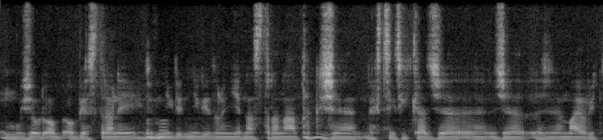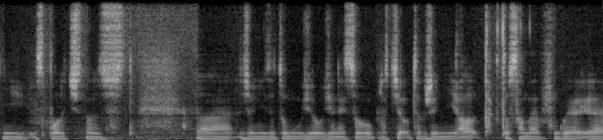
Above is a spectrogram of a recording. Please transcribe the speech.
můžou obě strany. Mm-hmm. Nikdy, nikdy to není jedna strana, mm-hmm. takže nechci říkat, že, že, že majoritní společnost eh, že oni za to můžou, že nejsou prostě otevření, ale tak to samé funguje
